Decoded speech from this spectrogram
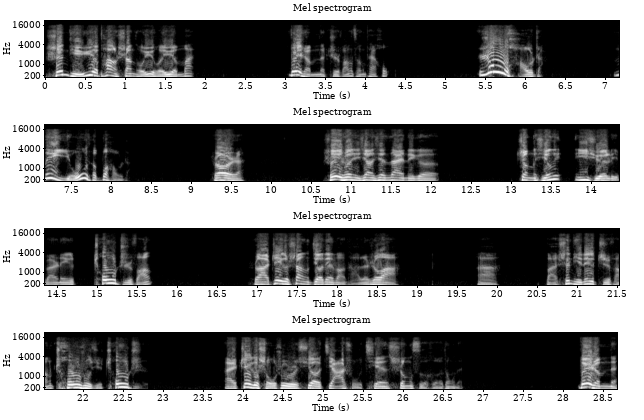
身体越胖，伤口愈合越慢。为什么呢？脂肪层太厚。肉好长，内油它不好长，是不是？所以说，你像现在那个整形医学里边那个抽脂肪，是吧？这个上焦点访谈了，是吧？啊，把身体那个脂肪抽出去，抽脂，哎，这个手术是需要家属签生死合同的。为什么呢？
